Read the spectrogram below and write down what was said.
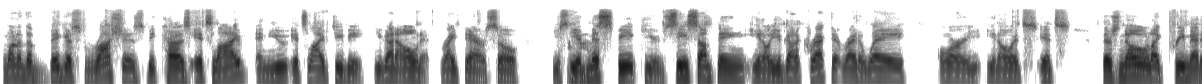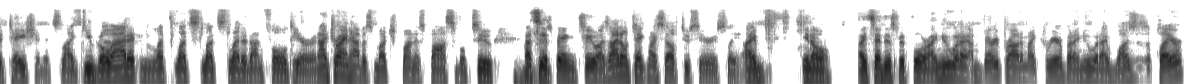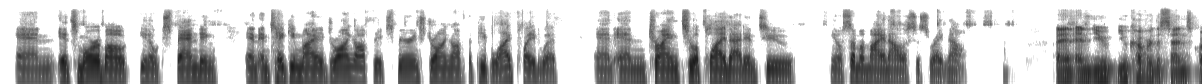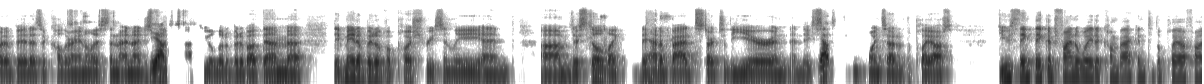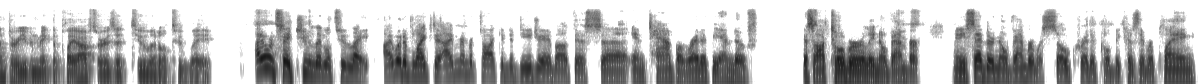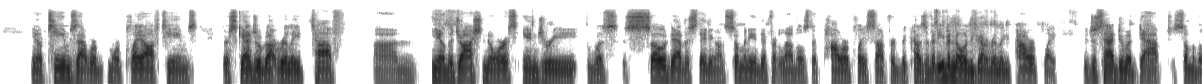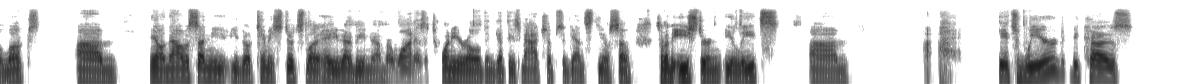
one of the biggest rushes because it's live and you it's live TV. You got to own it right there. So you see a mm-hmm. misspeak, you see something, you know, you got to correct it right away, or you know, it's it's there's no like premeditation. It's like you go at it and let's let's let's let it unfold here. And I try and have as much fun as possible too. Mm-hmm. That's the thing too, as I don't take myself too seriously. I, you know, I said this before. I knew what I, I'm very proud of my career, but I knew what I was as a player. And it's more about, you know, expanding and and taking my drawing off the experience, drawing off the people I played with and and trying to apply that into, you know, some of my analysis right now. And and you you cover the Sens quite a bit as a color analyst, and and I just yep. want to ask you a little bit about them. Uh, they've made a bit of a push recently, and um, they're still like they had a bad start to the year, and and they yep. points out of the playoffs. Do you think they could find a way to come back into the playoff hunt, or even make the playoffs, or is it too little, too late? I don't say too little, too late. I would have liked to. I remember talking to DJ about this uh, in Tampa right at the end of this October, early November and he said their November was so critical because they were playing, you know, teams that were more playoff teams. Their schedule got really tough. Um, you know, the Josh Norris injury was so devastating on so many different levels. Their power play suffered because of it. Even though they got a really good power play, they just had to adapt to some of the looks. Um, you know, now all of a sudden you, you go Timmy Stützle, hey, you got to be number one as a 20 year old and get these matchups against, you know, some some of the Eastern elites. Um, it's weird because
